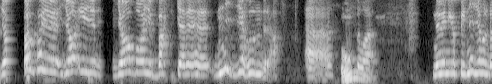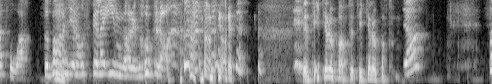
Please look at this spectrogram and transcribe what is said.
Jag, har ju, jag, är ju, jag var ju backare 900. Uh, Oh. Så nu är ni uppe i 902. Så bara Mm. genom att spela in har det gått bra. Det tickar uppåt. Det tickar uppåt. ja. Så,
